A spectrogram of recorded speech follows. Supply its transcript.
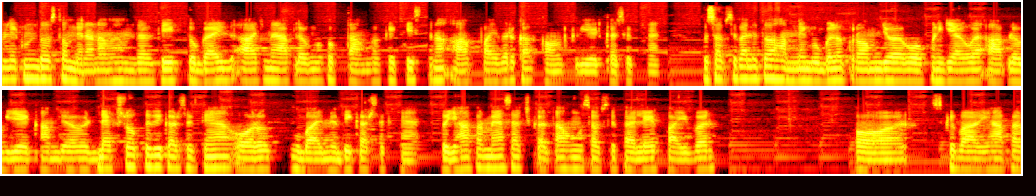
वालेकुम दोस्तों, मेरा नाम है हमजा लतीफ़ तो गाइज़ आज मैं आप लोगों को बताऊँगा कि किस तरह आप फाइबर का अकाउंट क्रिएट कर सकते हैं। तो सबसे पहले तो हमने गूगल और क्रोम जो है वो ओपन किया हुआ है। आप लोग ये काम जो है डेस्कटॉप पे भी कर सकते हैं और मोबाइल में भी कर सकते हैं। तो यहाँ पर मैं सर्च करता हूँ सबसे पहले फाइबर और उसके बाद यहाँ पर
